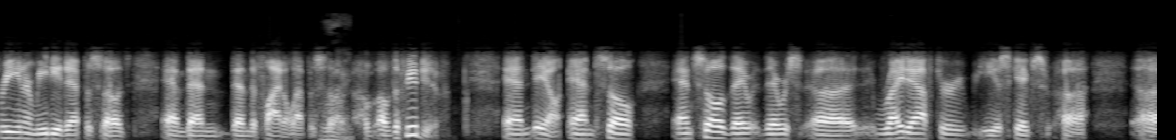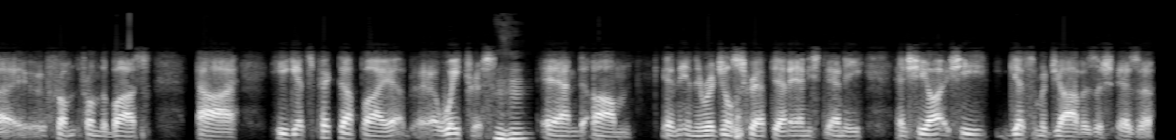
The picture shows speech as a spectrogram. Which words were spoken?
three intermediate episodes, and then then the final episode Right. of, of the fugitive. And you know, and so and so there there was uh, right after he escapes uh, uh, from from the bus, uh, he gets picked up by a, a waitress. Hmm and um in in the original script and and he and, he, and she uh, she gets him a job as a as a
